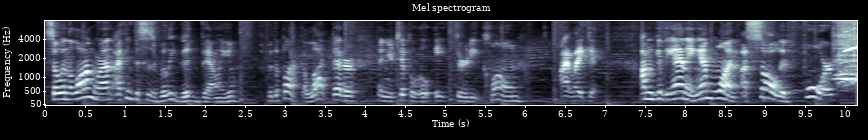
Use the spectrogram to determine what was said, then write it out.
So in the long run, I think this is really good value for the buck. A lot better than your typical 830 clone. I like it. I'm gonna give the Aneng M1 a solid 4 out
